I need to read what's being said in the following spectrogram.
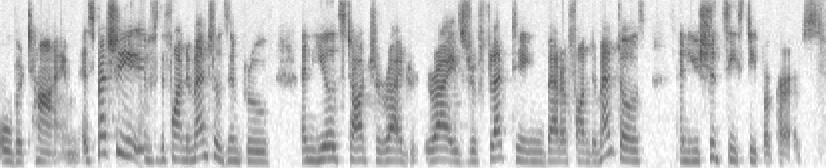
over time, especially if the fundamentals improve and yields start to rise, reflecting better fundamentals, and you should see steeper curves.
